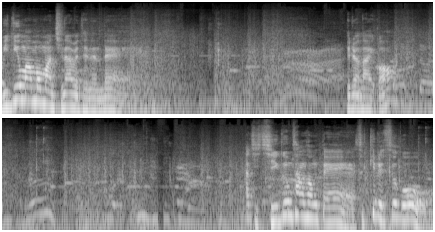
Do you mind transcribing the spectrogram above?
미디움 한 번만 지나면 되는데. 되려나 이거? 사실 지금 상성 때 스킬을 쓰고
